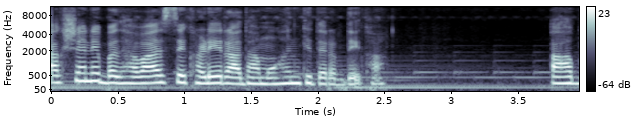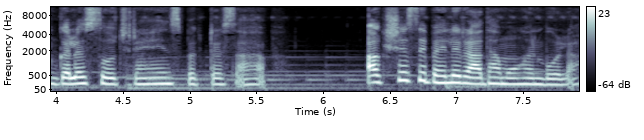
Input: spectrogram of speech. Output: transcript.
अक्षय ने बदहवास से खड़े राधा मोहन की तरफ़ देखा। आप गलत सोच रहे हैं, इंस्पेक्टर साहब। अक्षय से पहले राधा मोहन बोला,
